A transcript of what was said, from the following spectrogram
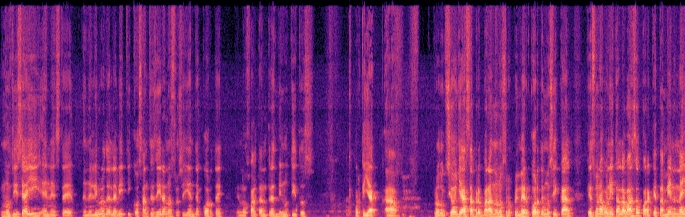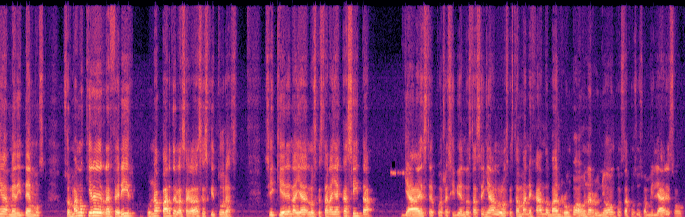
nos dice ahí en este, en el libro de Levíticos, antes de ir a nuestro siguiente corte, que nos faltan tres minutitos, porque ya ah, producción ya está preparando nuestro primer corte musical, que es una bonita alabanza para que también en ella meditemos. Su hermano quiere referir una parte de las Sagradas Escrituras. Si quieren allá, los que están allá en casita, ya este, pues recibiendo esta señal, o los que están manejando van rumbo a una reunión, con con sus familiares o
